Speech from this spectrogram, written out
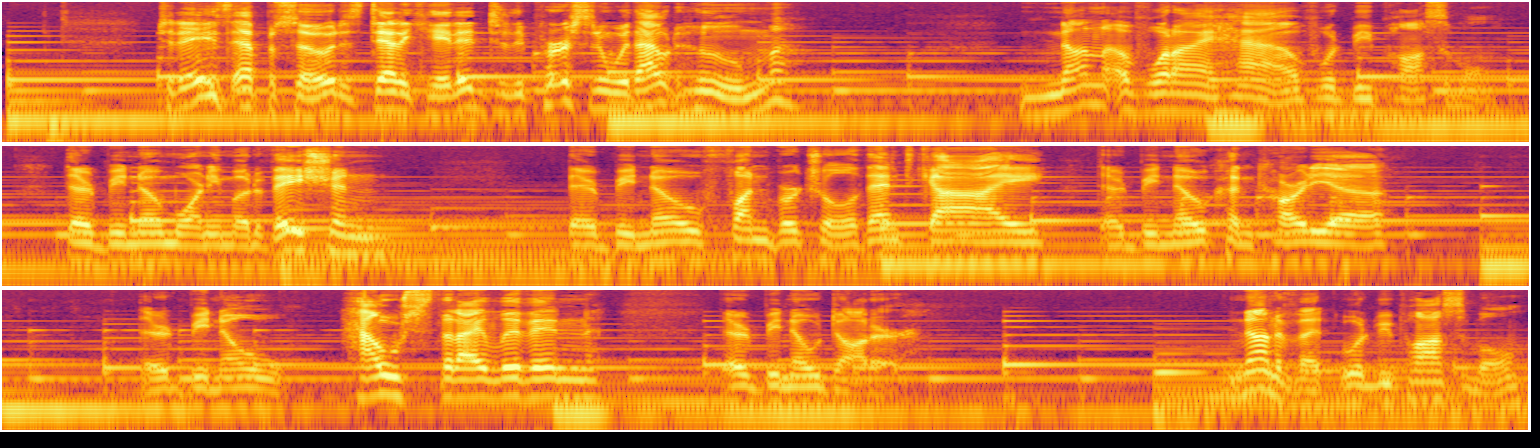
Today's episode is dedicated to the person without whom none of what I have would be possible. There'd be no morning motivation, there'd be no fun virtual event guy, there'd be no Concordia There'd be no house that I live in. There'd be no daughter. None of it would be possible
